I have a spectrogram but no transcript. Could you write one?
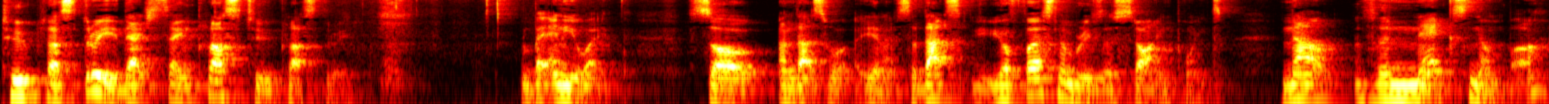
2 plus 3, they're actually saying plus 2 plus 3. But anyway, so, and that's what, you know, so that's your first number is the starting point. Now, the next number,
